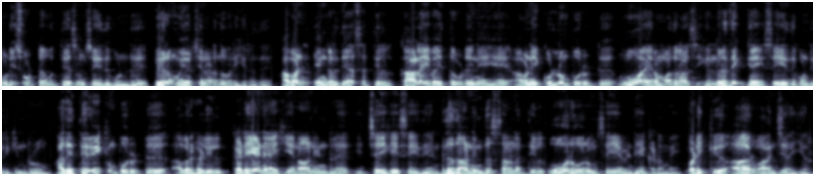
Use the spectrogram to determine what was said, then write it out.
முடிசூட்ட உத்தேசம் செய்து கொண்டு பெரும் முயற்சி நடந்து வருகிறது. அவன் எங்கள் தேசத்தில் காலை வைத்த உடனேயே அவனை கொல்லும் பொருட்டு மூவாயிரம் மதராசிகள் பிரதிஜை செய்து கொண்டிருக்கின்றோம். அதை தெரிவிக்கும் பொருட்டு அவர்களில் கடையனாகிய நான் என்று இச்செய்கை செய்தேன். இதுதான் இந்துஸ்தானத்தில் ஒவ்வொருவரும் செய்ய வேண்டிய கடமை. இப்படிக்கு ஆர் வாஞ்சி ஐயர்.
